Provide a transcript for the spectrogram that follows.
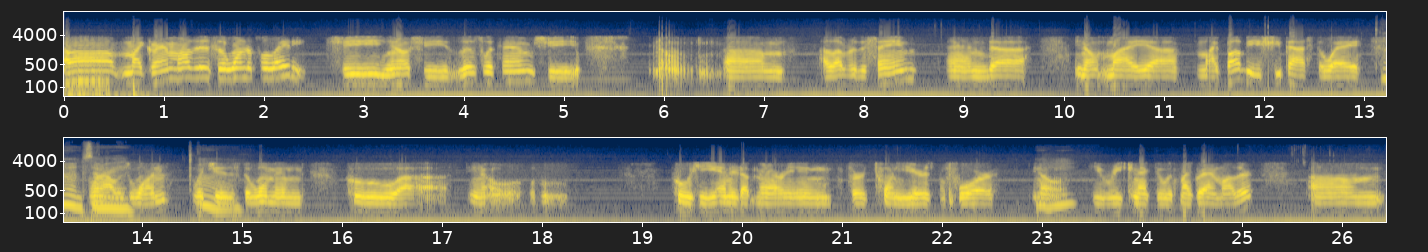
Uh, my grandmother's a wonderful lady. She, you know, she lives with him. She, you know, um, I love her the same. And uh, you know, my uh, my bubby, she passed away Oh, when. I was one, which Oh. is the woman who uh, you know who who he ended up marrying for 20 years before you know Mhm. he reconnected with my grandmother. Um,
